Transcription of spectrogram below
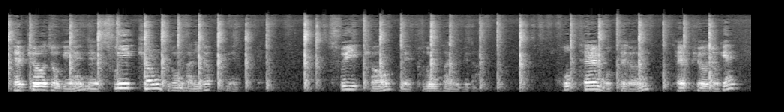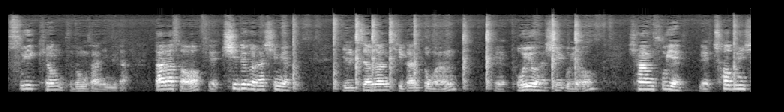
대표적인 네, 수익형 부동산이죠. 네. 수익형 네, 부동산입니다. 호텔, 모텔은 대표적인 수익형 부동산입니다. 따라서 네, 취득을 하시면 일정한 기간 동안 네, 보유하시고요. 향후에 네, 처분 시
